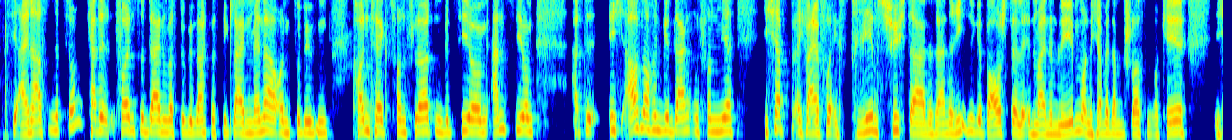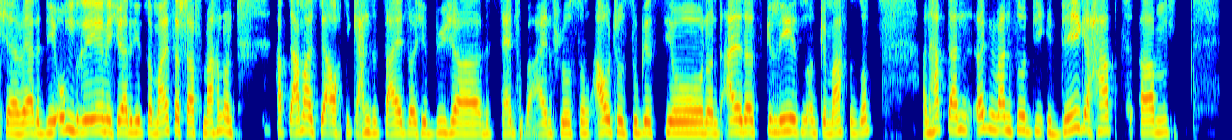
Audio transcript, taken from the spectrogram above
Das ist die eine Assoziation. Ich hatte vorhin zu deinem, was du gesagt hast, die kleinen Männer und zu diesem Kontext von Flirten, Beziehung, Anziehung, hatte ich auch noch einen Gedanken von mir. Ich habe, ich war ja vorher extrem schüchtern, das ist eine riesige Baustelle in meinem Leben und ich habe dann beschlossen, okay, ich äh, werde die umdrehen, ich werde die zur Meisterschaft machen und habe damals ja auch die ganze Zeit solche Bücher mit Selbstbeeinflussung, Autosuggestion und all das gelesen und gemacht und so und habe dann irgendwann so die Idee gehabt, ähm,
